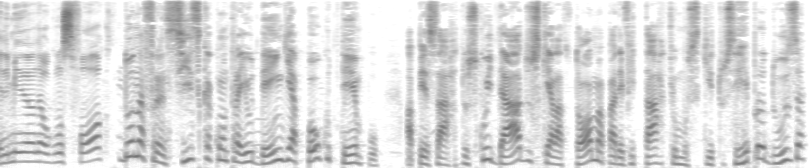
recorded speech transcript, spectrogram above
eliminando alguns focos. Dona Francisca contraiu dengue há pouco tempo. Apesar dos cuidados que ela toma para evitar que o mosquito se reproduza,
